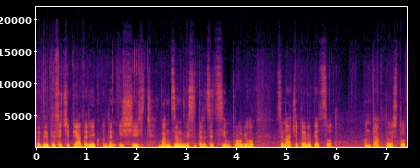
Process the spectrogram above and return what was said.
Це 2005 рік, 1,6 бензин 237 пробігу. Ціна 4500. Контакти ось тут.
